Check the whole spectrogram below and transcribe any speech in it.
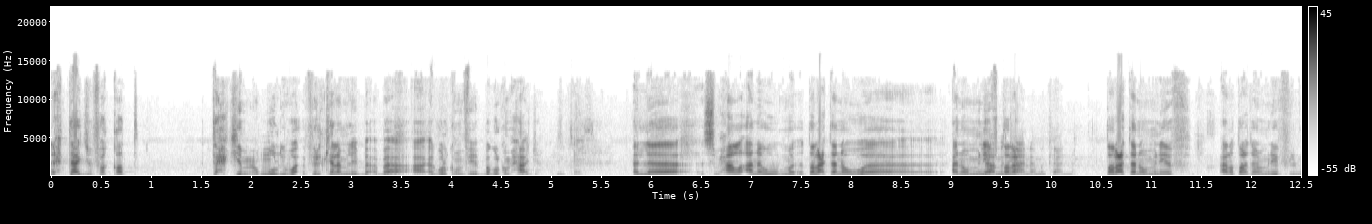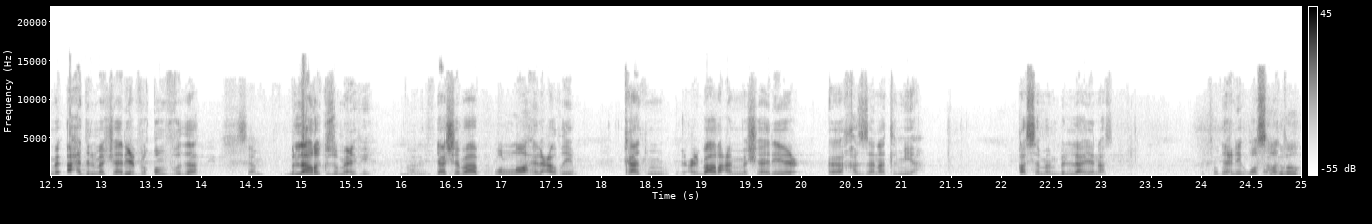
نحتاج فقط تحكيم عقول و- في الكلام اللي ب... ب... أقول لكم فيه بقول لكم حاجة. ممتاز. سبحان الله أنا وم... طلعت أنا و... أنا ومنيف طلع... مكاننا مكاننا. طلعت أنا ومنيف. أنا طلعت أنا ومنيف. أحد المشاريع في القنفذه سم. بالله ركزوا معي فيه. يا شباب والله العظيم كانت عبارة عن مشاريع آه، خزانات المياه. قسما بالله يا ناس. يعني وصلت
